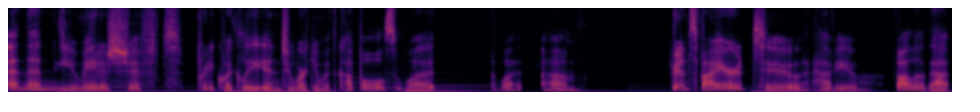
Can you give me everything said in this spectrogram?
And then you made a shift pretty quickly into working with couples. What what um, transpired to have you follow that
